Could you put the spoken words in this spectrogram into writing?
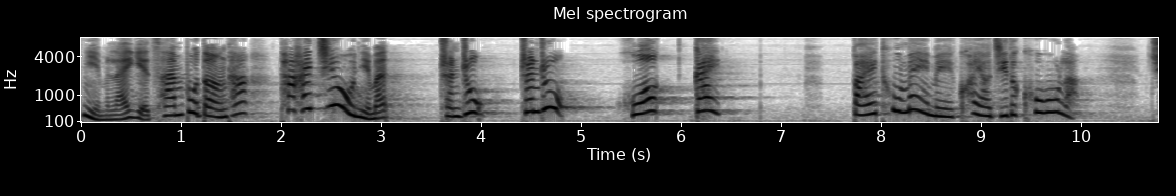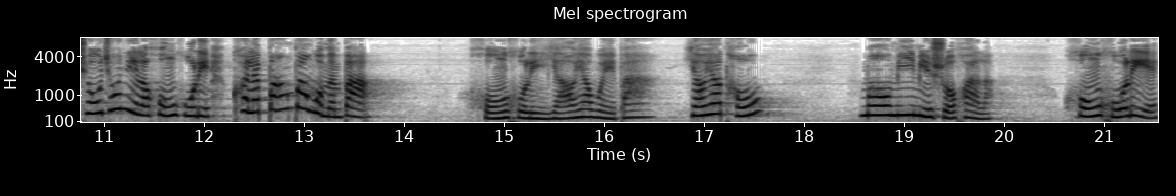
你们来野餐不等他，他还救你们，蠢猪，蠢猪，活该！白兔妹妹快要急得哭了。求求你了，红狐狸，快来帮帮我们吧！红狐狸摇摇尾巴，摇摇头。猫咪咪说话了：“红狐狸，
